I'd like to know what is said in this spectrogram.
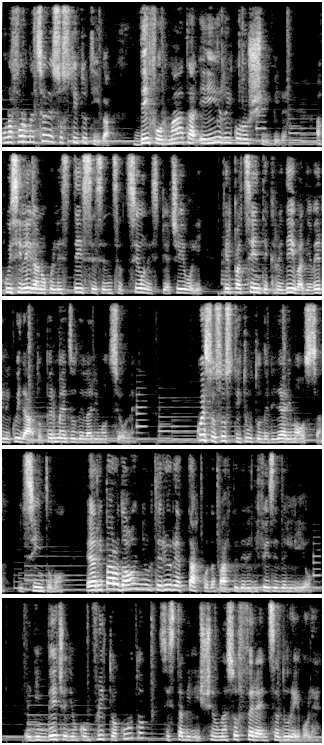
una formazione sostitutiva, deformata e irriconoscibile, a cui si legano quelle stesse sensazioni spiacevoli che il paziente credeva di aver liquidato per mezzo della rimozione. Questo sostituto dell'idea rimossa, il sintomo, è al riparo da ogni ulteriore attacco da parte delle difese dell'io ed invece di un conflitto acuto si stabilisce una sofferenza durevole.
